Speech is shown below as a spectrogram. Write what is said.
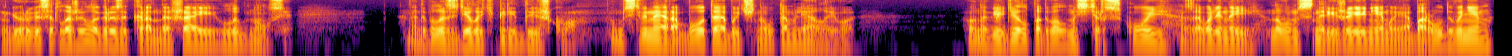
Георгас отложил огрызок карандаша и улыбнулся. Надо было сделать передышку. Умственная работа обычно утомляла его. Он оглядел подвал мастерской, заваленный новым снаряжением и оборудованием,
